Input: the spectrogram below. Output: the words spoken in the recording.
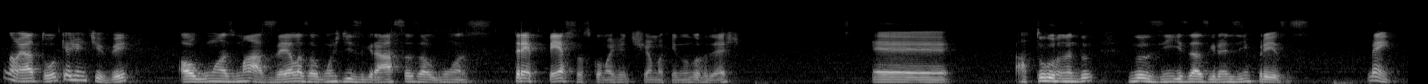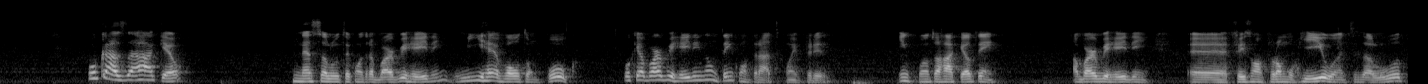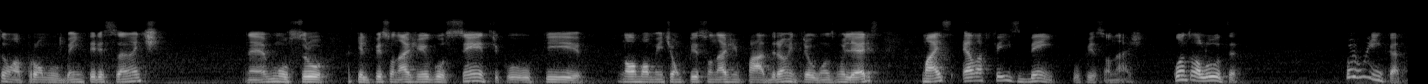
Não é à toa que a gente vê algumas mazelas, algumas desgraças, algumas trepeças, como a gente chama aqui no Nordeste, é, atuando nos rings das grandes empresas. Bem, o caso da Raquel nessa luta contra a Barbie Hayden me revolta um pouco, porque a Barbie Hayden não tem contrato com a empresa, enquanto a Raquel tem. A Barbie Hayden é, fez uma promo Rio antes da luta, uma promo bem interessante, né? mostrou aquele personagem egocêntrico que normalmente é um personagem padrão entre algumas mulheres, mas ela fez bem o personagem. Quanto à luta, foi ruim, cara.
